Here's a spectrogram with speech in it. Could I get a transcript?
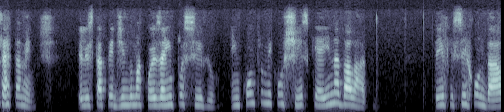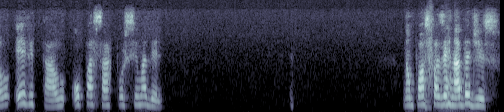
Certamente. Ele está pedindo uma coisa impossível. Encontro-me com X que é inabalável. Tenho que circundá-lo, evitá-lo ou passar por cima dele. Não posso fazer nada disso.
